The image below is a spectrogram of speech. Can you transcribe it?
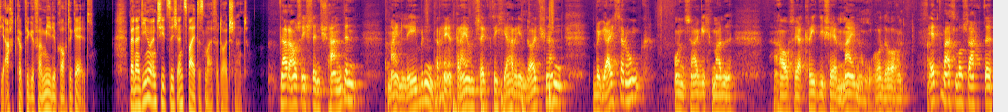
Die achtköpfige Familie brauchte Geld. Bernardino entschied sich ein zweites Mal für Deutschland. Daraus ist entstanden mein Leben, 63 Jahre in Deutschland, Begeisterung und, sage ich mal, auch sehr kritische Meinung oder etwas, wo sagte,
